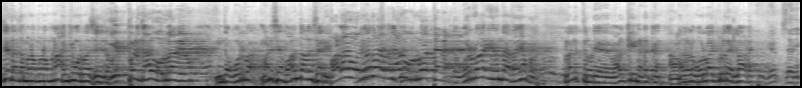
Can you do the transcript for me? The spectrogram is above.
நிச்சயதார்த்தம் பண்ண போனோம்னா அங்கேயும் ஒரு ரூபா செய்யணும் எப்படி இருந்தாலும் ஒரு ரூபா வேணும். இந்த ஒரு ரூபா மனுஷன் வாழ்ந்தாலும் சரி. பல ஒரு ரூபா இருந்தாலும் ஒரு ரூபா தேவை. ஒரு ரூபாய் இருந்தா தான் ஏன் உலகம். உலகத்தினுடைய வாழ்க்கை நடக்கும் அதனால ஒரு ரூபாய்க்குள்ள எல்லாம் அடக்கிருக்கு. சரி.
